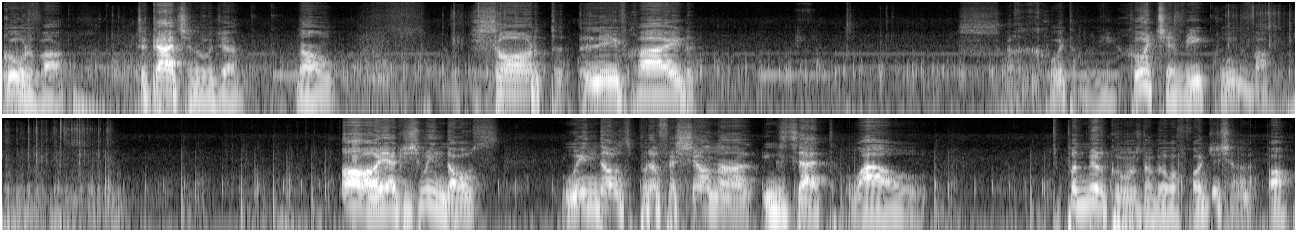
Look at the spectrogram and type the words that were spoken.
Kurwa. Czekajcie ludzie. No. Short, leave, hide. Chuj tam mi. Chujcie wi, kurwa. O, jakiś Windows. Windows Professional XZ. Wow. Tu pod biurku można było wchodzić, ale... O,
